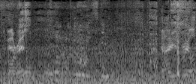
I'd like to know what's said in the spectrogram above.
It a rest. Go, just reel it.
